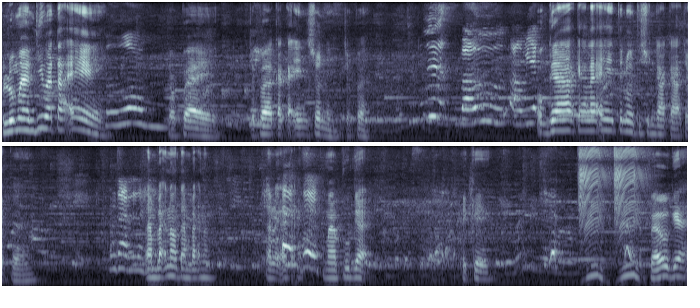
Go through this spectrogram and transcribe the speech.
Belum mandi watake. Belum. Coba eh. Coba kakak insun nih, coba. Bau. Awet. Oh enggak, kelek itu loh disun kakak, coba. Tambah no, tambah no. Tambah kakak. Mampu gak? Oke. Bau gak?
